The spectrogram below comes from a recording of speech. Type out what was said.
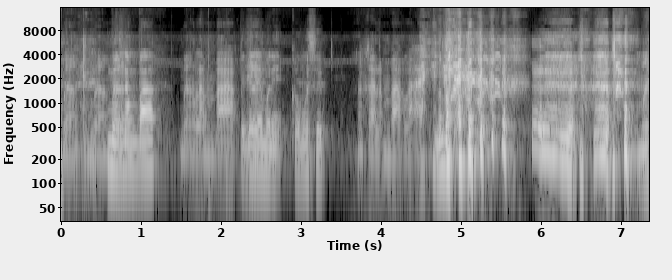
เมืองเมืองเมืองน้ำบากเมืองลำบากเป็นยังไงมื้อนี้ความรู้สึก อากาศลำบากหลายลำบากเมื่อย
